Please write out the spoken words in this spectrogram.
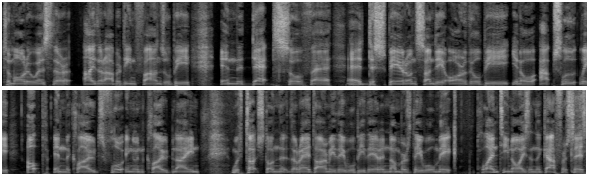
tomorrow, is there? Either Aberdeen fans will be in the depths of uh, uh, despair on Sunday, or they'll be, you know, absolutely up in the clouds, floating on cloud nine. We've touched on the, the Red Army; they will be there in numbers. They will make plenty noise, and the gaffer says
